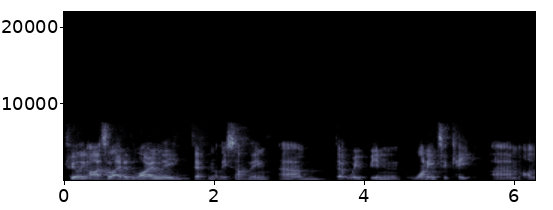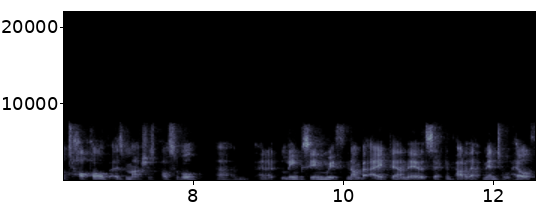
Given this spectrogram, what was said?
Feeling isolated, lonely, definitely something um, that we've been wanting to keep um, on top of as much as possible. Um, and it links in with number eight down there, the second part of that mental health,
